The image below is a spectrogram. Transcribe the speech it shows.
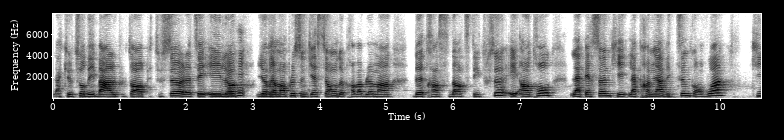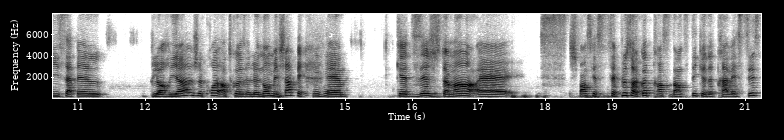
la culture des balles plus tard, puis tout ça. Là, et là, -hmm. il y a vraiment plus une question de probablement de transidentité, tout ça. Et entre autres, la personne qui est la première victime qu'on voit, qui s'appelle Gloria, je crois, en tout cas, le nom m'échappe, mais -hmm. euh, que disait justement, euh, je pense que c'est plus un cas de transidentité que de travestisme.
